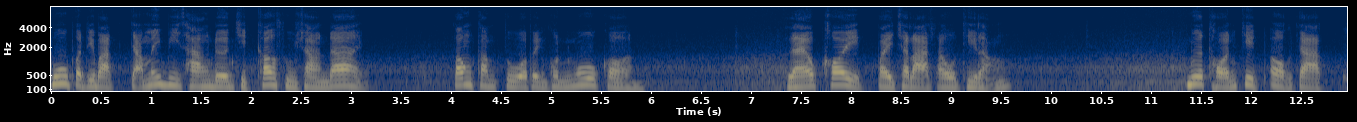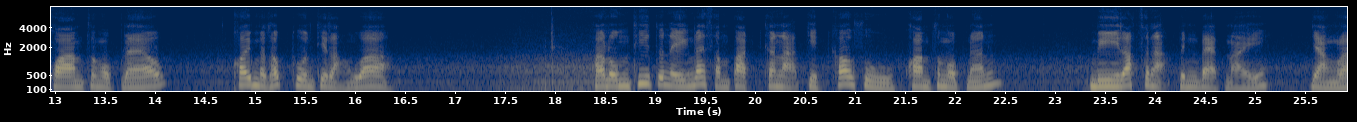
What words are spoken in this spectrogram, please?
ผู้ปฏิบัติจะไม่มีทางเดินจิตเข้าสู่ฌานได้ ต้องทำตัวเป็นคนโง่ก่อน แล้วค่อยไปฉลาดเอาทีหลัง เมื่อถอนจิตออกจากความสงบแล้ว ค่อยมาทบทวนทีหลังว่า อารมณ์ที่ตนเองได้สัมผัสขณะจิตเข้าสู่ความสงบนั้น มีลักษณะเป็นแบบไหน อย่างไร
